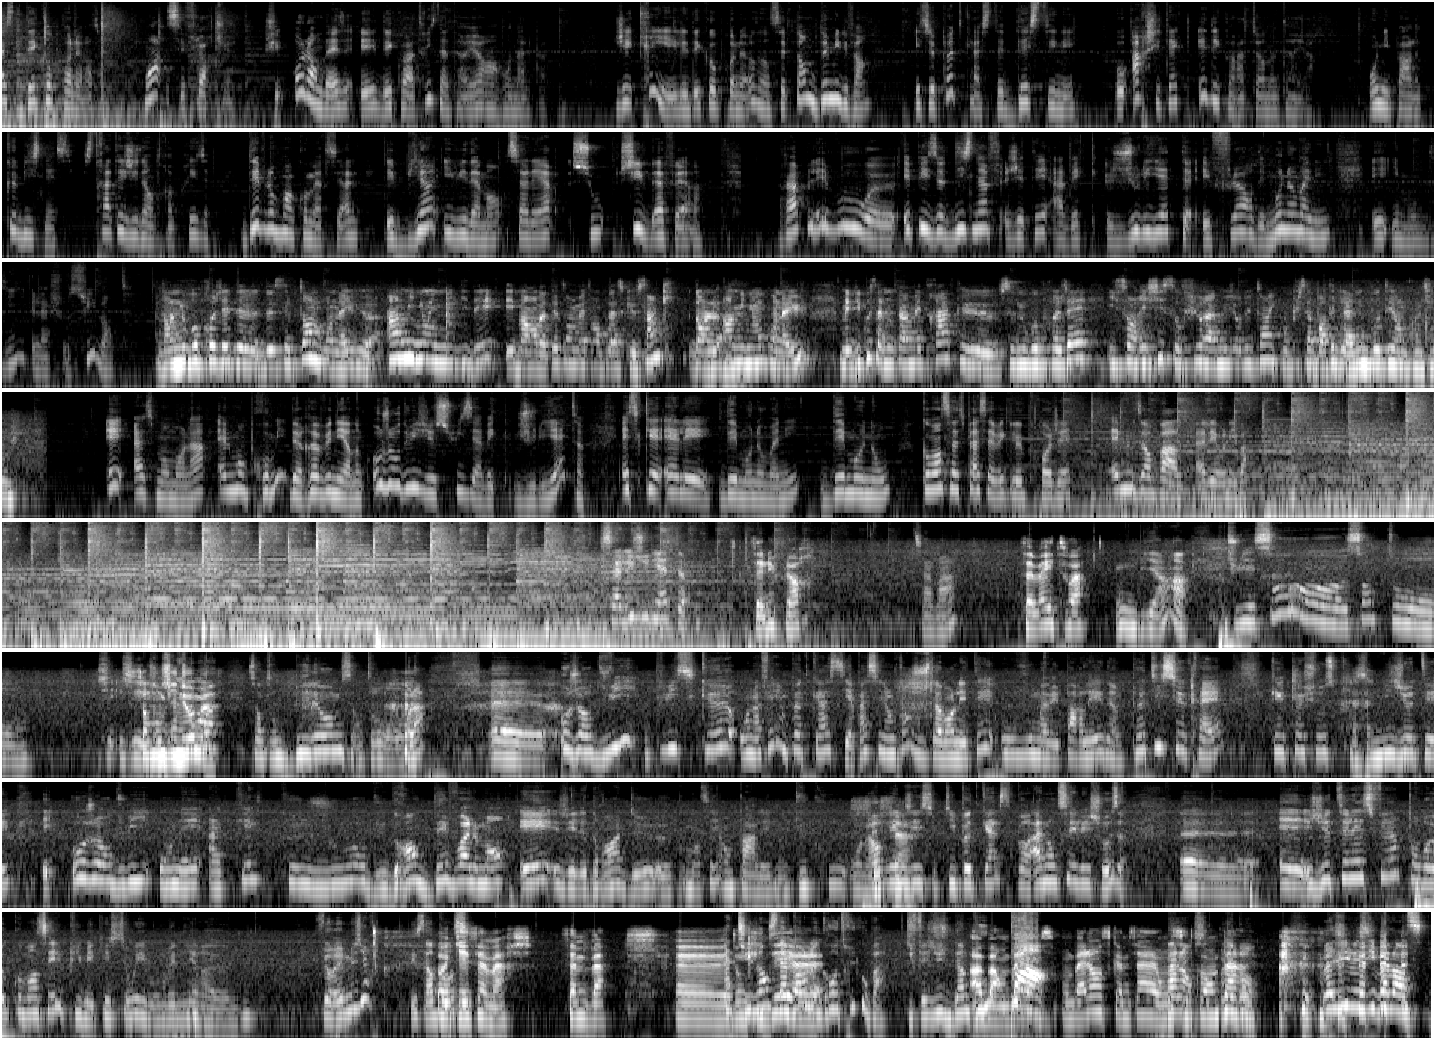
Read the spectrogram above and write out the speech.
podcast Décopreneurs. Moi, c'est Fleur Thieu. Je suis hollandaise et décoratrice d'intérieur en Rhône-Alpes. J'ai créé les Décopreneurs en septembre 2020 et ce podcast est destiné aux architectes et décorateurs d'intérieur. On n'y parle que business, stratégie d'entreprise, développement commercial et bien évidemment salaire sous chiffre d'affaires. Rappelez-vous, euh, épisode 19, j'étais avec Juliette et Flore des Monomanies et ils m'ont dit la chose suivante. Dans le nouveau projet de, septembre, on a eu un million et demi d'idées, et ben on va peut-être en mettre en place que 5 dans le 1 million qu'on a eu. Mais du coup, ça nous permettra que ce nouveau projet, il s'enrichisse au fur et à mesure du temps et qu'on puisse apporter de la nouveauté en continu. Et à ce moment-là, elles m'ont promis de revenir. Donc aujourd'hui, je suis avec Juliette. Est-ce qu'elle est des monomanies, des monos? Comment ça se passe avec le projet? Elle nous en parle. Allez, on y va. Salut Juliette. Salut Flore. Ça va? Ça va et toi? Bien. Tu es sans, sans ton... sans mon binôme sans ton binôme, sans ton. voilà. Euh, aujourd'hui, puisque on a fait un podcast il n'y a pas si longtemps, juste avant l'été, où vous m'avez parlé d'un petit secret, quelque chose qui se mijotait. Et aujourd'hui, on est à quelques jours du grand dévoilement et j'ai le droit de euh, commencer à en parler. Donc du coup, on a organisé ce petit podcast pour annoncer les choses. Euh, et je te laisse faire pour commencer, puis mes questions ils vont venir fur et à mesure. Ok, ça marche. Ça me va. Euh, ah, donc tu lances d'abord le euh, gros truc ou pas? Tu fais juste d'un ah, coup Ah bah on balance, on balance comme ça, on sait de quoi on parle. vas-y, vas-y, balance.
